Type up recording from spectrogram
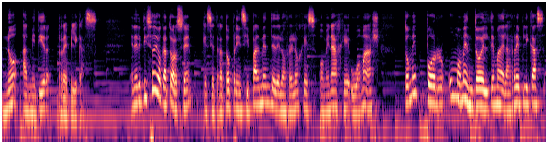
no admitir réplicas. En el episodio 14, que se trató principalmente de los relojes homenaje u homage, tomé por un momento el tema de las réplicas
